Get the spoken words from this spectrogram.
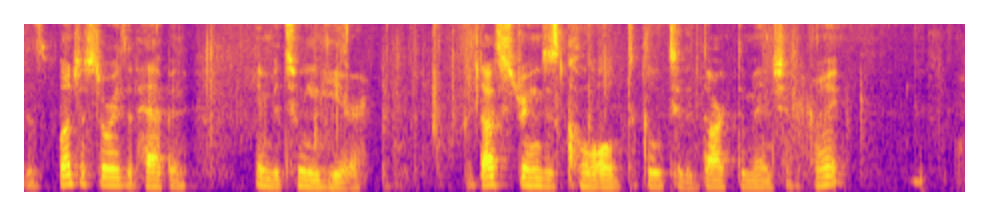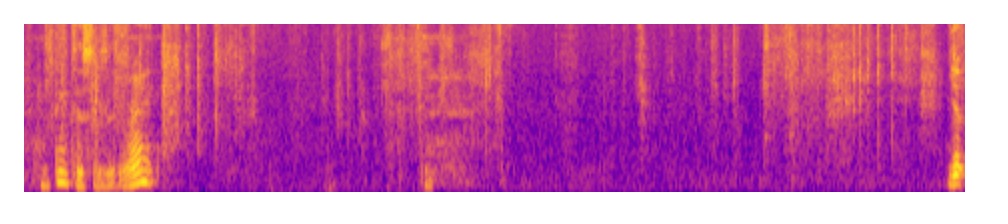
There's a bunch of stories that happen in between here. Doctor Strange is called to go to the dark dimension, right? I think this is it, right? Yep.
